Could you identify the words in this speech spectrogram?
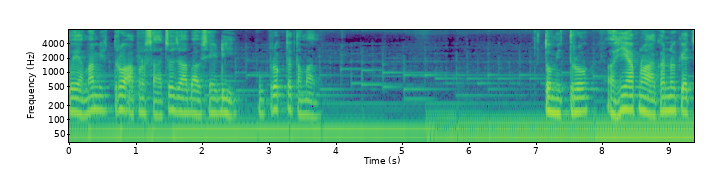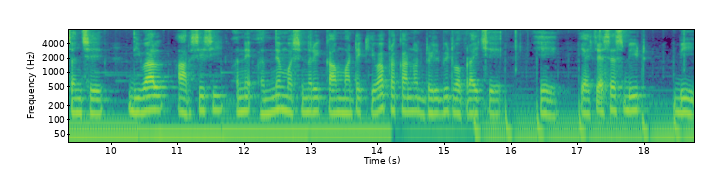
તો એમાં મિત્રો, આપણો સાચો જવાબ આવશે ડી, ઉપરોક્ત તમામ. તો મિત્રો, અહીં આપણો આગળનો ક્વેશ્ચન છે દિવાલ, આરસીસી અને અન્ય મશીનરી કામ માટે કેવા પ્રકારનો ડ્રીલ બીટ વપરાય છે? A, HSS bit, B,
